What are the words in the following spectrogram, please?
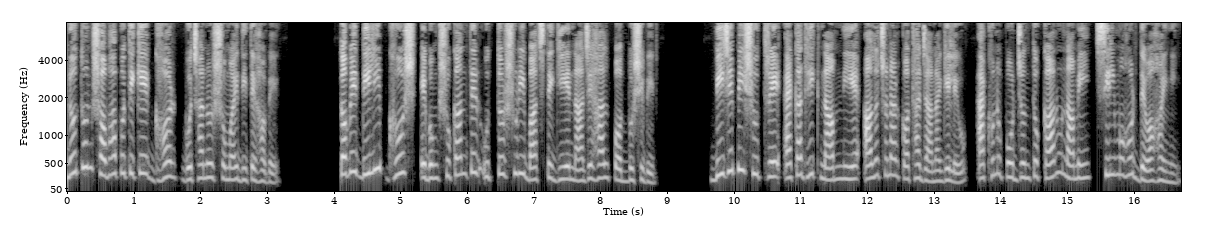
নতুন সভাপতিকে ঘর গোছানোর সময় দিতে হবে। তবে দিলীপ ঘোষ এবং সুকান্তের উত্তরসূরি বাঁচতে গিয়ে নাজেহাল পদ্মশিবির। বিজেপি সূত্রে একাধিক নাম নিয়ে আলোচনার কথা জানা গেলেও এখনও পর্যন্ত কারও নামেই সিলমোহর দেওয়া হয়নি।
